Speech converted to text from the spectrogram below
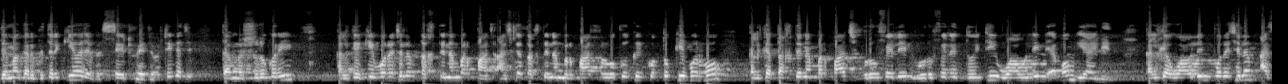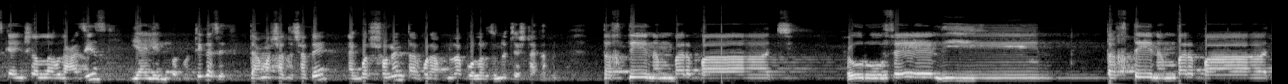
দিমাগের ভিতরে কি হয়ে যাবে? সেট হয়ে যাবে, ঠিক আছে? তো আমরা শুরু করি। কালকে কি পড়েছিলাম? তাখতি নাম্বার পাঁচ। আজকে তাখতি নাম্বার পাঁচ পড়ব। কত কি পড়ব? কালকে তাখতি নাম্বার পাঁচ হুরুফেলিন হুরুফেলিন দুইটি ওয়াউলিন এবং ইয়াইলিন কালকে ওয়াউলিন পড়েছিলাম, আজকে ইনশাআল্লাহ আজিজ ইয়াইলিন পড়ব, ঠিক আছে? তো আমার সাথে সাথে একবার শোনেন, তারপর আপনারা বলার জন্য চেষ্টা করবেন। তাখতি নাম্বার পাঁচ হুরুফেলিন তখতে নাম্বার পাঁচ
